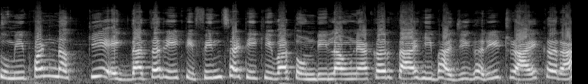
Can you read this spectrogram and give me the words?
तुम्ही पण नक्की एकदा तरी टिफिनसाठी किंवा तोंडी लावण्याकरता ही भाजी घरी ट्राय करा.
